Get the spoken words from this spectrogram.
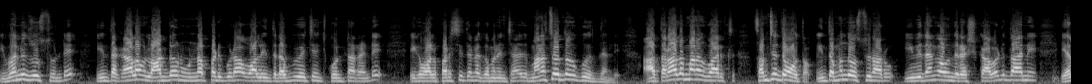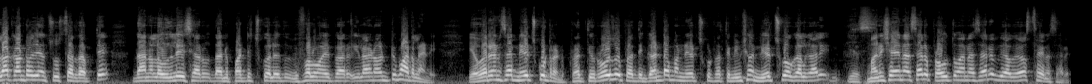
ఇవన్నీ చూస్తుంటే ఇంతకాలం లాక్డౌన్ ఉన్నప్పటికీ కూడా వాళ్ళు ఇంత డబ్బు వెచ్చించుకుంటున్నారంటే ఇక వాళ్ళ పరిస్థితిని గమనించాలి. మనస్తత్వం కుదురుతుంది ఆ తర్వాత మనం వారికి సంసిద్ధం అవుతాం. ఇంతమంది వస్తున్నారు. ఈ విధంగా ఉంది రష్ కాబట్టి దాన్ని ఎలా కంట్రోల్ చేయాలని చూస్తారు తప్పితే దాన్ని అలా వదిలేశారు. దాన్ని పట్టించుకోలేదు. విఫలం అయిపోయారు ఇలాంటి మాటలండి. ఎవరైనా సరే నేర్చుకుంటారండి. ప్రతిరోజు ప్రతి గంట మనం నేర్చుకో ప్రతి నిమిషం నేర్చుకోగలగాలి. మనిషి అయినా సరే ప్రభుత్వం అయినా సరే వ్య- వ్యవస్థ అయినా సరే.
